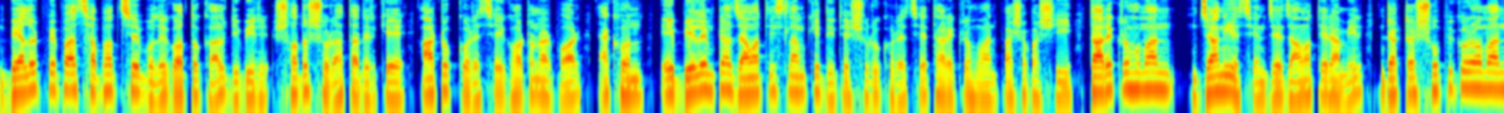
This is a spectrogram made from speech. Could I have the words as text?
ব্যালট পেপার ছাপাচ্ছে বলে গতকাল ডিবির সদস্যরা তাদেরকে আটক করেছে। ঘটনার পর এখন এই বেলেমটা জামাত ইসলামকে দিতে শুরু করেছে তারেক রহমান। পাশাপাশি তারেক রহমান জানিয়েছেন যে জামাতের আমির ডক্টর শফিকুর রহমান,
